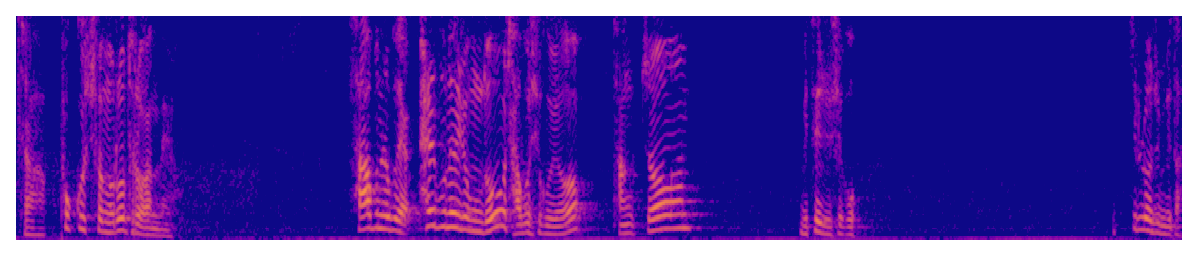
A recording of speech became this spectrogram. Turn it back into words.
자, 포쿠션으로 들어갔네요. 4분의 1, 8분의 1 정도 잡으시고요. 당점 밑에 주시고 찔러줍니다.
